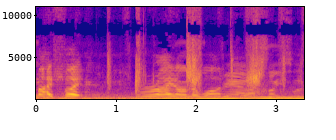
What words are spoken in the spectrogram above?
My foot right on the water. Yeah, I saw you slip.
